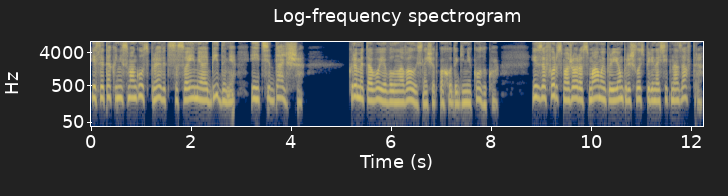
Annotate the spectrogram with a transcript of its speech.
если так и не смогу справиться со своими обидами и идти дальше? Кроме того, я волновалась насчет похода к гинекологу. Из-за форс-мажора с мамой прием пришлось переносить на завтра.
